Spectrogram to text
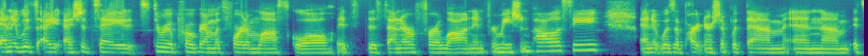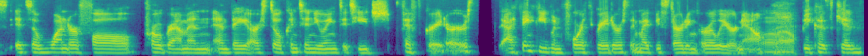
And it was, I, I should say, it's through a program with Fordham Law School. It's the Center for Law and Information Policy, and it was a partnership with them. And um, it's it's a wonderful program, and and they are still continuing to teach fifth graders. I think even fourth graders, they might be starting earlier now Wow. because kids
